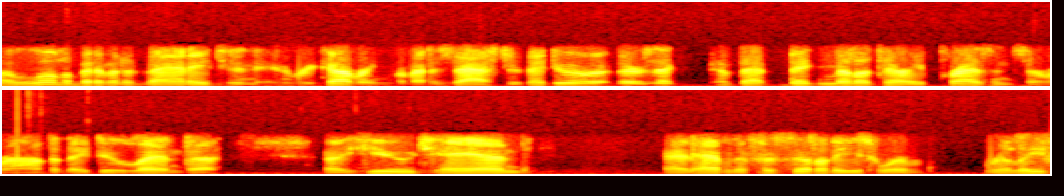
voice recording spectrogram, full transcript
a little bit of an advantage in, in recovering from a disaster. They do there's a, that big military presence around, and they do lend a, a huge hand and have the facilities where relief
